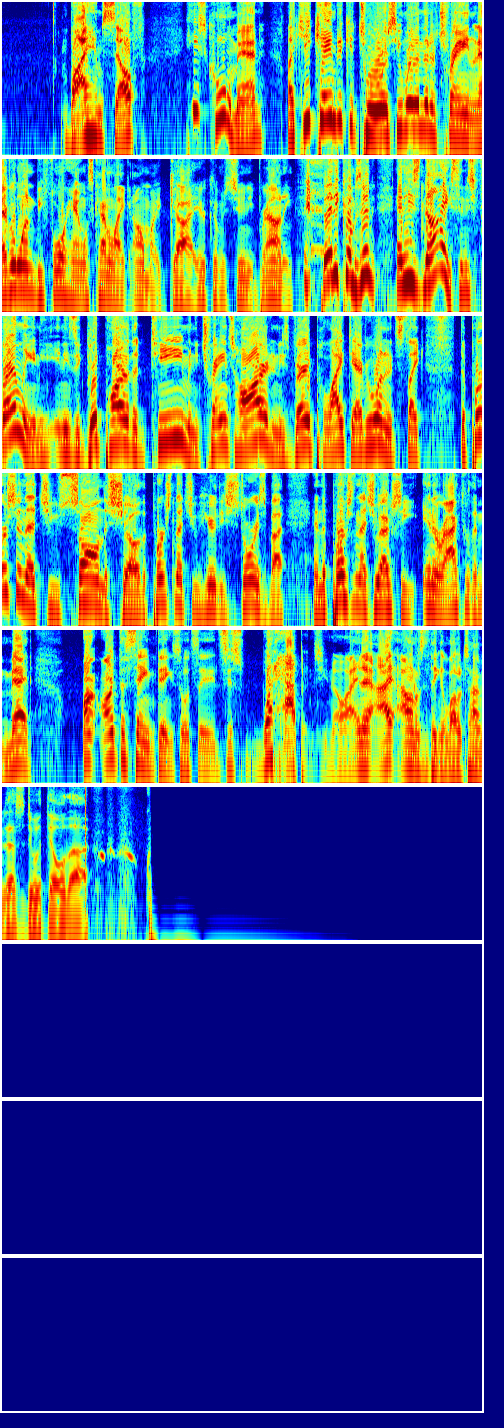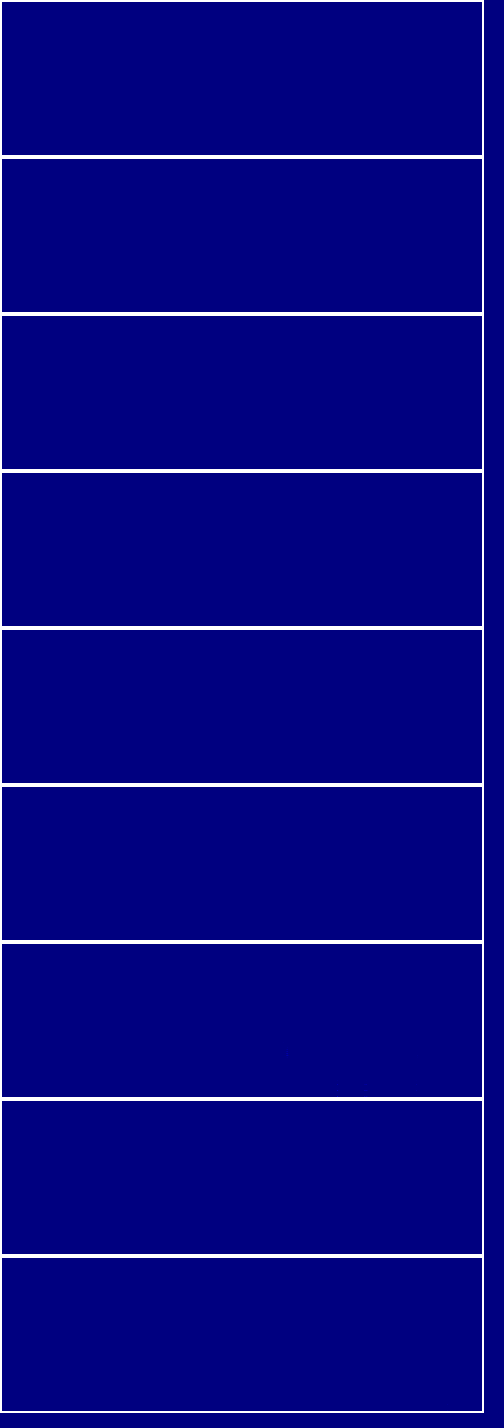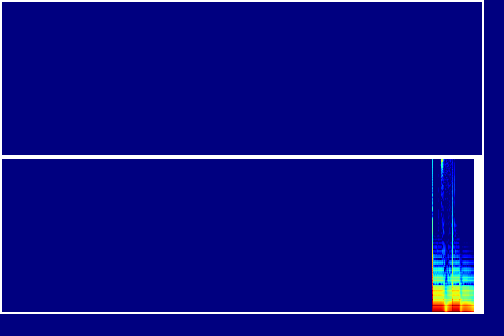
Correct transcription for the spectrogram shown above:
by himself, he's cool, man. Like he came to Coutures, he went in there to train, and everyone beforehand was kind of like, "Oh my god, here comes Junie Browning." But then he comes in and he's nice and he's friendly and, he, and he's a good part of the team and he trains hard and he's very polite to everyone. And it's like the person that you saw on the show, the person that you hear these stories about, and the person that you actually interact with and met. Aren't, aren't the same thing, so it's it's just what happens, you know. And I, I honestly think a lot of times it has to do with the old uh,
